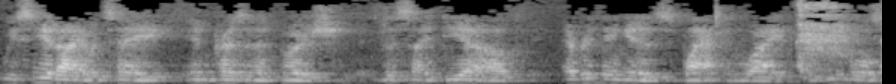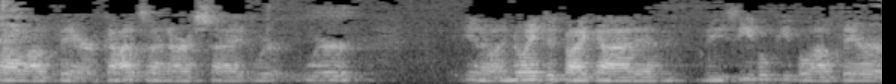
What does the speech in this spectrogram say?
we see it, I would say, in President Bush, this idea of everything is black and white, the evil is all out there, God's on our side, we're, we're, you know, anointed by God and these evil people out there,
